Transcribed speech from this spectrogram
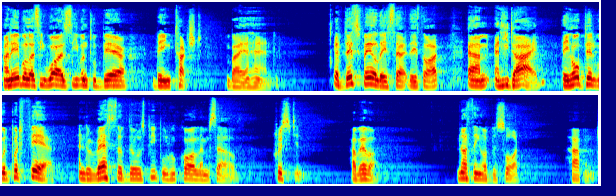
Unable as he was even to bear being touched by a hand. If this failed, they said, they thought, um, and he died, they hoped it would put fear in the rest of those people who call themselves Christian. However, nothing of the sort happened.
